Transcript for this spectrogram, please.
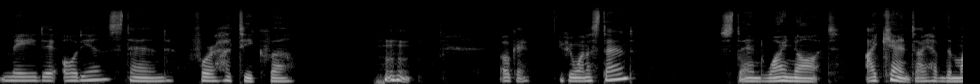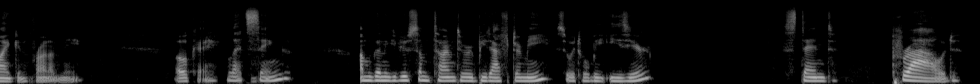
may the audience stand for Hatikva. okay, if you want to stand, stand. Why not? I can't. I have the mic in front of me. Okay, let's sing. I'm going to give you some time to repeat after me so it will be easier. Stand proud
